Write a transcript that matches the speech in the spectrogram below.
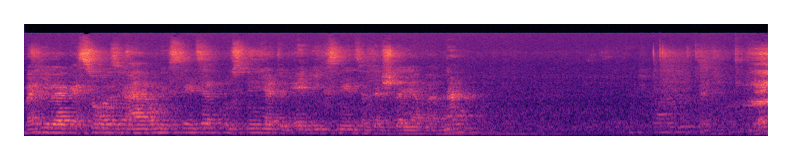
Mennyivel kell szorozni a 3x négyzet plusz 4-et, hogy 1x négyzetes legyen benne. Egy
